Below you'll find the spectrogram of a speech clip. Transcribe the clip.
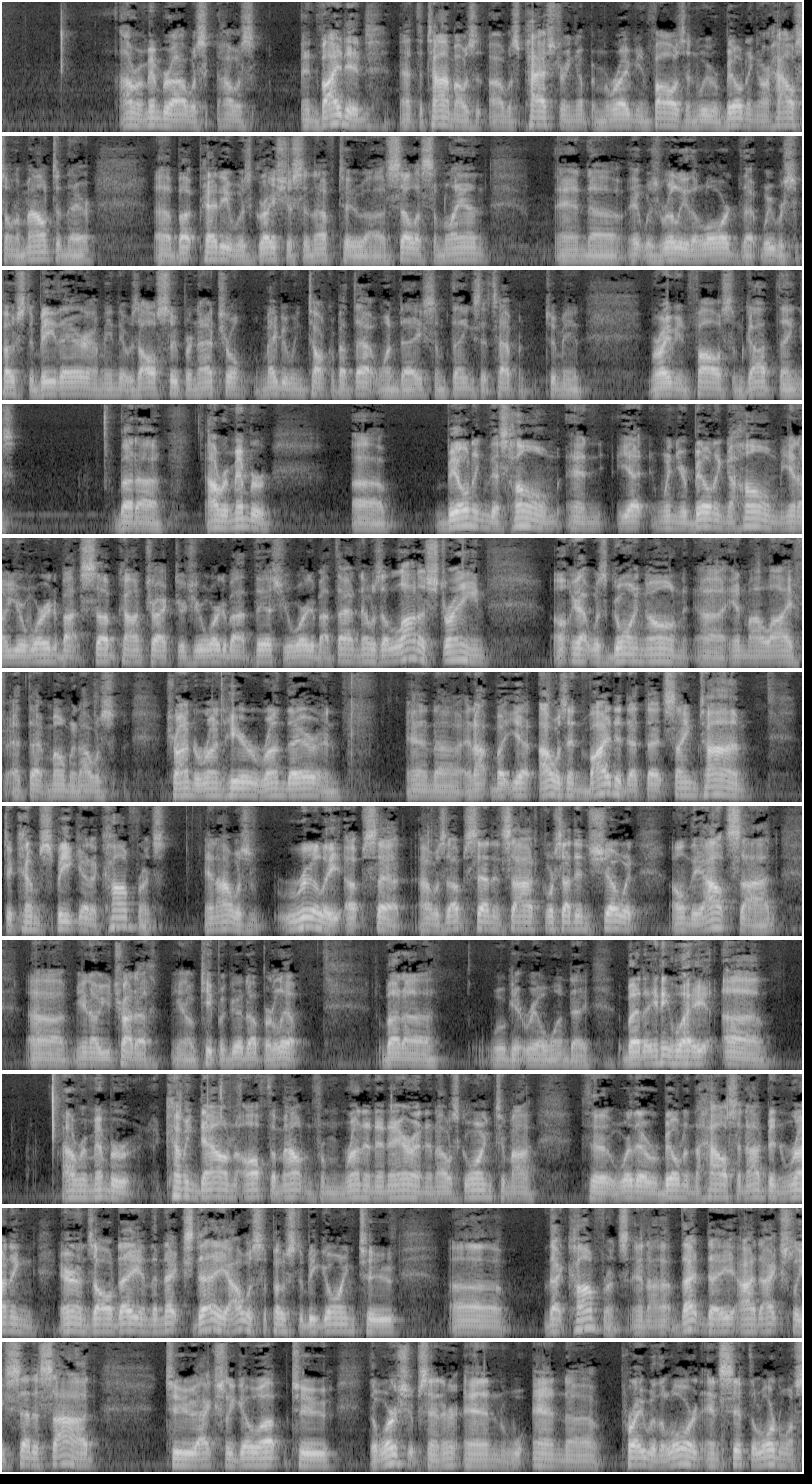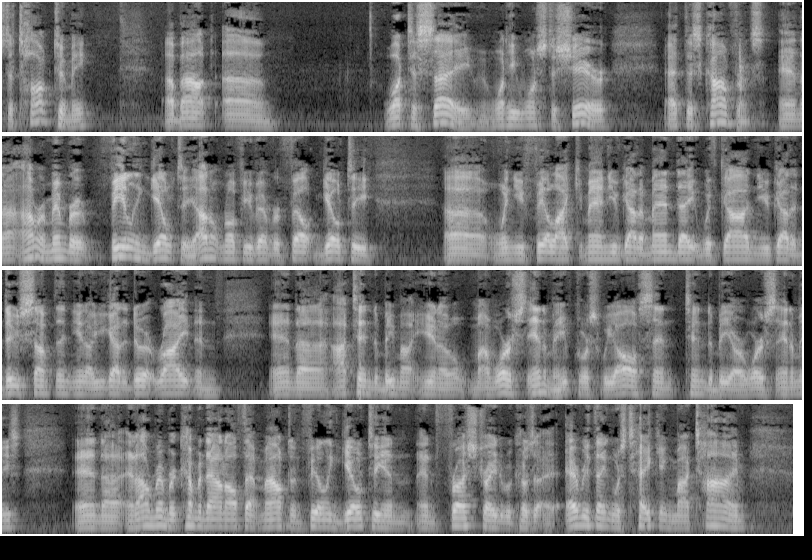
I remember I was I was invited at the time. I was I was pastoring up in Moravian Falls, and we were building our house on a mountain there uh, Buck Petty was gracious enough to uh, sell us some land, and uh, it was really the Lord that we were supposed to be there. I mean, it was all supernatural. Maybe we can talk about that one day. Some things that's happened to me in Moravian Falls, some God things. But uh, I remember uh, building this home, and yet when you're building a home, you know, you're worried about subcontractors, you're worried about this, you're worried about that, and there was a lot of strain that was going on uh, in my life at that moment. I was trying to run here, run there, and and uh, and I, but yet I was invited at that same time to come speak at a conference, and I was really upset. I was upset inside. Of course, I didn't show it on the outside. Uh, you know, you try to you know keep a good upper lip, but uh, we'll get real one day. But anyway, uh, I remember coming down off the mountain from running an errand, and I was going to my to where they were building the house, and I'd been running errands all day. And the next day, I was supposed to be going to uh, that conference, and I, that day I'd actually set aside to actually go up to the worship center and and uh, pray with the Lord and see if the Lord wants to talk to me about uh, what to say, what He wants to share at this conference. And I, remember feeling guilty. I don't know if you've ever felt guilty uh, when you feel like, man, you've got a mandate with God and you've got to do something. You know, you got to do it right. And and uh, I tend to be my, you know, my worst enemy. Of course, we all tend to be our worst enemies. And uh, and I remember coming down off that mountain feeling guilty and, and frustrated because uh, everything was taking my time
